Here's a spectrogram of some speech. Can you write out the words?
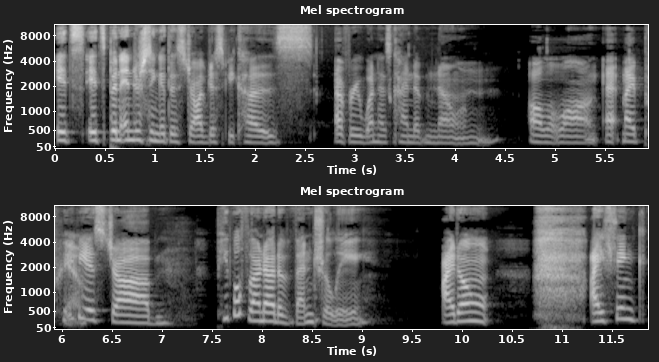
it's it's been interesting at this job just because everyone has kind of known all along. At my previous job, people found out eventually. I don't I think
